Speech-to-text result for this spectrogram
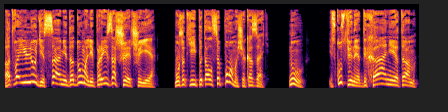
а твои люди сами додумали произошедшее. Может, ей пытался помощь оказать? Ну, искусственное дыхание там».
